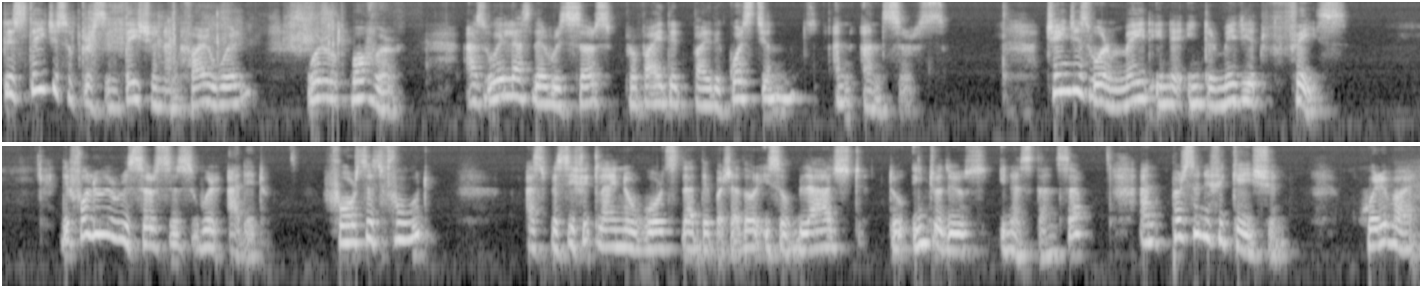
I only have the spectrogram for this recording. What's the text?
The stages of presentation and farewell were over, as well as the research provided by the questions and answers. Changes were made in the intermediate phase. The following resources were added forced foot, a specific line of words that the payador is obliged to introduce in a stanza, and personification, whereby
